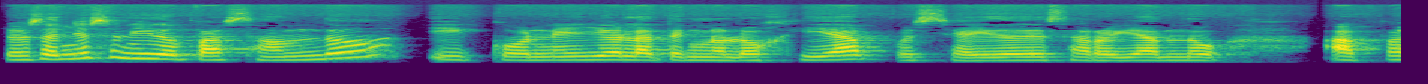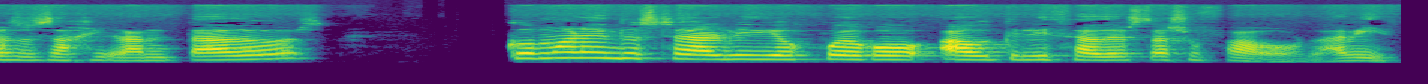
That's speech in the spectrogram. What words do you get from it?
Los años han ido pasando y con ello la tecnología pues, se ha ido desarrollando a pasos agigantados. ¿Cómo la industria del videojuego ha utilizado esto a su favor, David?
